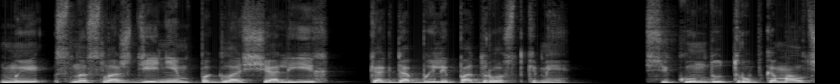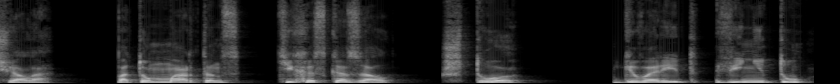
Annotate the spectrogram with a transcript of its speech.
Мы с наслаждением поглощали их, когда были подростками. Секунду трубка молчала. Потом Мартенс тихо сказал «Что?» «Говорит Винету»,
